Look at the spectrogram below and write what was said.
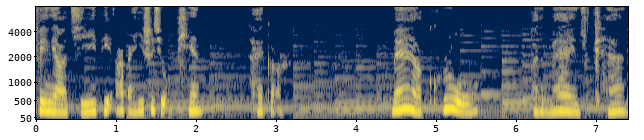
《飞鸟集》第二百一十九篇，Tiger。Men are cruel, but man is kind。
